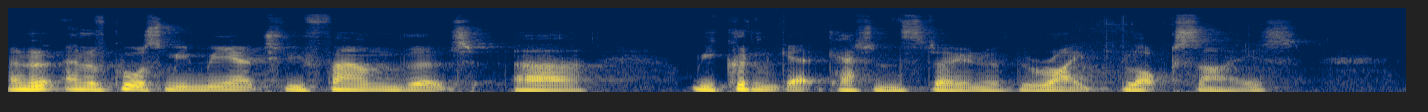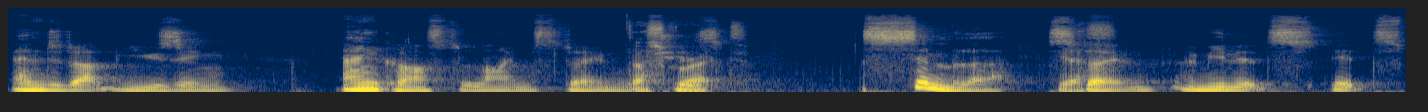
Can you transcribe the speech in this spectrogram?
and and of course, I mean, we actually found that uh, we couldn't get Ketton stone of the right block size. Ended up using Ancaster limestone, which That's is correct. similar Yes. stone. I mean, it's it's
